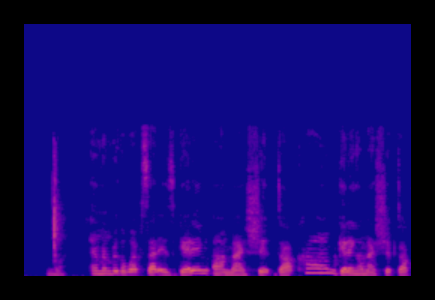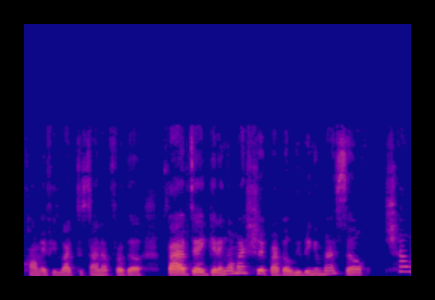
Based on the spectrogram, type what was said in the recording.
And remember, the website is gettingonmyshit.com. Gettingonmyshit.com if you'd like to sign up for the five day Getting on My Shit by Believing in Myself challenge.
